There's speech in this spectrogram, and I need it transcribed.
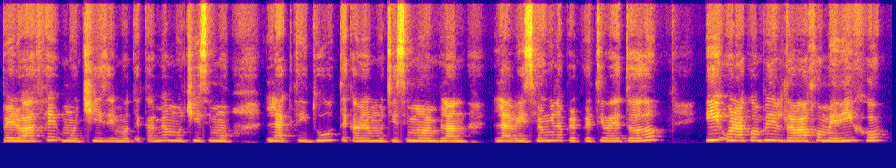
pero hace muchísimo, te cambia muchísimo la actitud, te cambia muchísimo en plan la visión y la perspectiva de todo. Y una compi del trabajo me dijo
